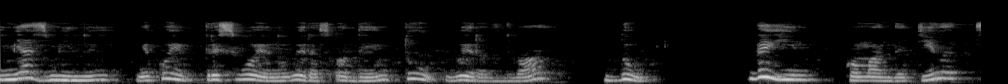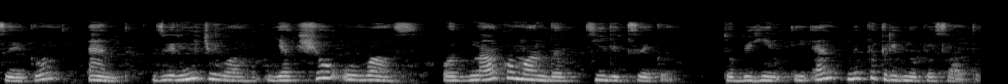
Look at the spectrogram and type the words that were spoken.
ім'я змінної, якої присвоєно вираз 1, ту вираз 2, do. Begin команда тіла цикла end. Зверніть увагу, якщо у вас одна команда в тілі цикла, то begin і end не потрібно писати.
